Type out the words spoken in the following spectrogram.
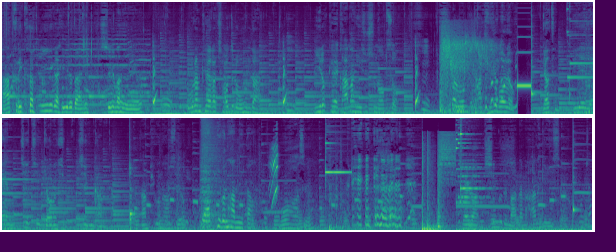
아프리카 1위가 이러다니 실망이에요. 우람태가 저들어온다. 이렇게 가만히 있을 수는 없어. 시. 시발 놈다 죽여버려. 여튼 BANGG 결혼식 지금 갑니다. 안 피곤하세요? 야 피곤합니다. 뭐 하세요? 제가 친구들 만나면 하는 게 있어요. 뭐죠?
